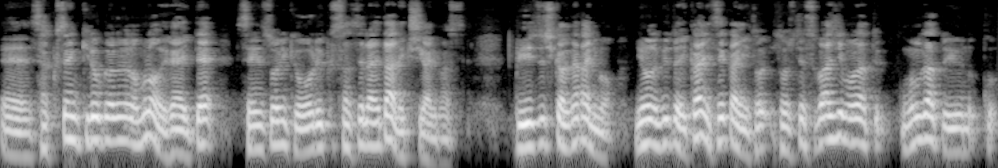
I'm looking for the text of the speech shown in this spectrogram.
えー作戦記録画のようなものを描いて、戦争に協力させられた歴史があります。美術史家の中にも、日本の美術はいかに世界にそ、して素晴らしいものだとものだというのこ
